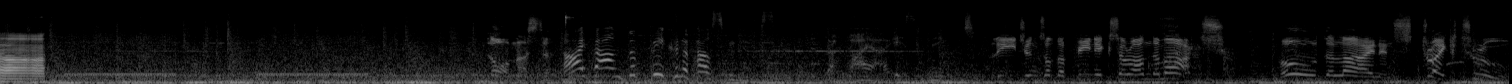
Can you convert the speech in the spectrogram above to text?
Uh, Lawmaster, I found the beacon of House Phoenix. The fire is lit. legions of the Phoenix are on the march. Hold the line and strike true.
